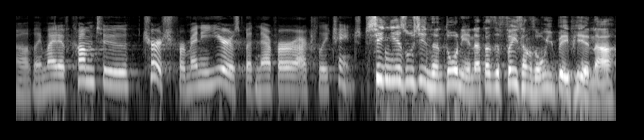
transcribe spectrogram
Uh, they might have come to church for many years but never actually changed. 信耶稣信很多年了、但是非常容易被骗啊。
